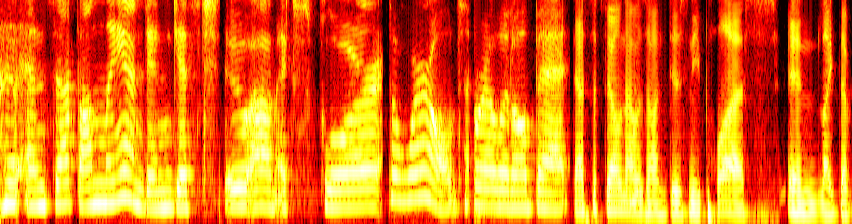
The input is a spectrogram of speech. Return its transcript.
who ends up on land and gets to um, explore the world for a little bit. That's the film that was on Disney Plus in like the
